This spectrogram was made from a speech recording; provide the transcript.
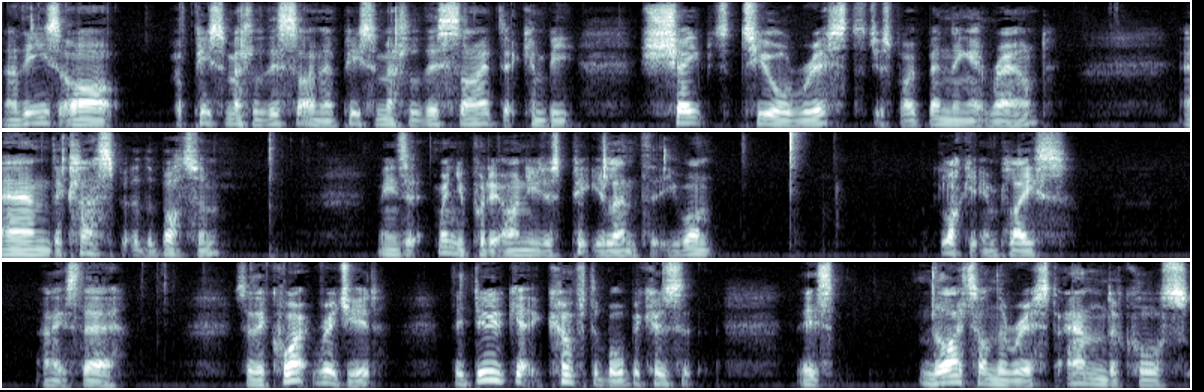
Now these are a piece of metal this side and a piece of metal this side that can be shaped to your wrist just by bending it round. And the clasp at the bottom means that when you put it on you just pick your length that you want lock it in place and it's there. So they're quite rigid. They do get comfortable because it's light on the wrist and of course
